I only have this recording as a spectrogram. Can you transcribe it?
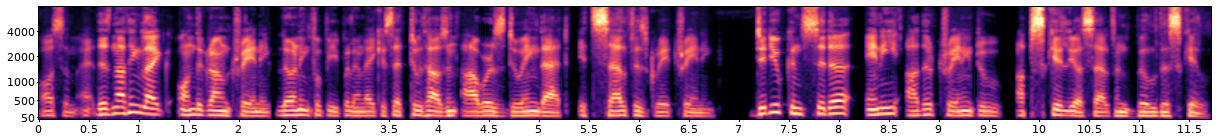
Awesome. Uh, there's nothing like on the ground training, learning for people. And like you said, 2000 hours doing that itself is great training. Did you consider any other training to upskill yourself and build the skill?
